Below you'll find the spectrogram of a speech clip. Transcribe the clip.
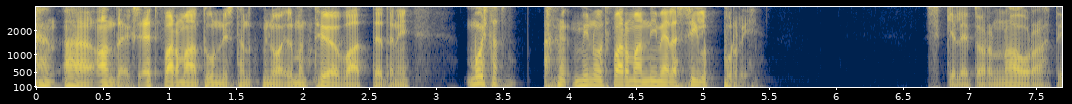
Äh, anteeksi, et varmaan tunnistanut minua ilman työvaatteita, niin muistat minut varmaan nimellä Silppuri. Skeletor naurahti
